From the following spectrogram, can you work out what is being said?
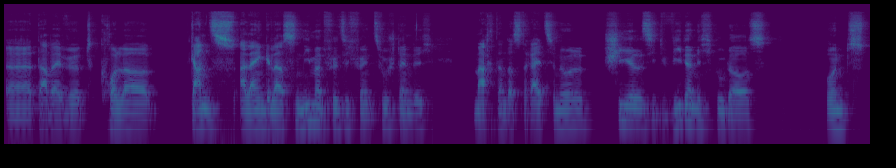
Äh, dabei wird Koller ganz allein gelassen. Niemand fühlt sich für ihn zuständig macht dann das 3 zu 0. Schiel sieht wieder nicht gut aus. Und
